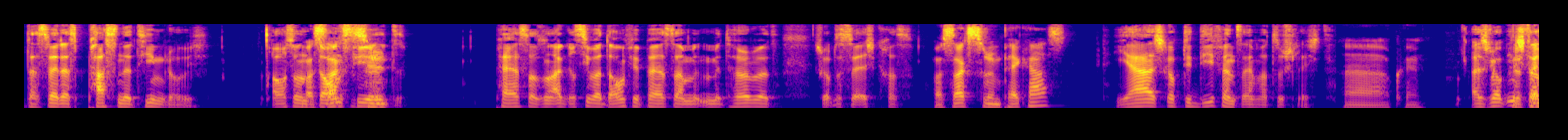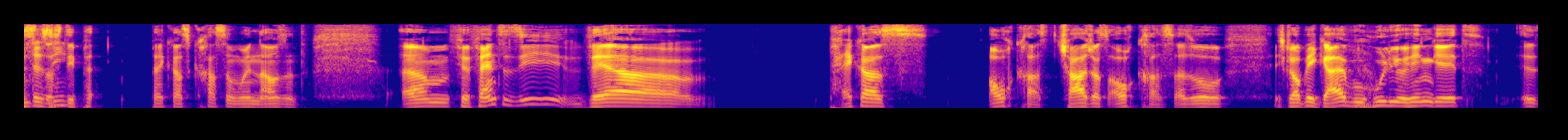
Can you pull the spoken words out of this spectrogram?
das wäre das passende Team, glaube ich. Auch so ein was Downfield Passer, so ein aggressiver Downfield Passer mit, mit Herbert. Ich glaube, das wäre echt krass. Was sagst du den Packers? Ja, ich glaube, die Defense einfach zu schlecht. Ah, okay. Also ich glaube nicht, dass, dass, die pa Packers krass im Win Now sind. Ähm, für Fantasy wäre Packers auch krass. Chargers auch krass. Also ich glaube, egal wo Julio hingeht, äh,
